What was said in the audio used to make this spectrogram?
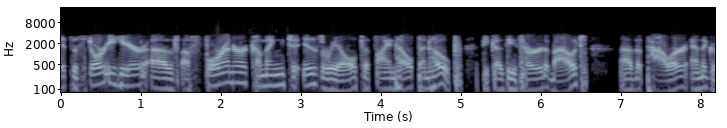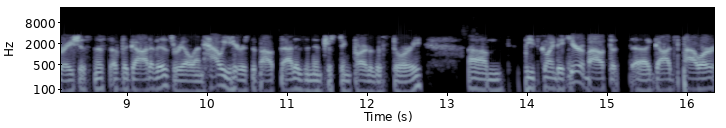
it's a story here of a foreigner coming to Israel to find help and hope because he's heard about uh, the power and the graciousness of the God of Israel. And how he hears about that is an interesting part of the story. Um, he's going to hear about the, uh, God's power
